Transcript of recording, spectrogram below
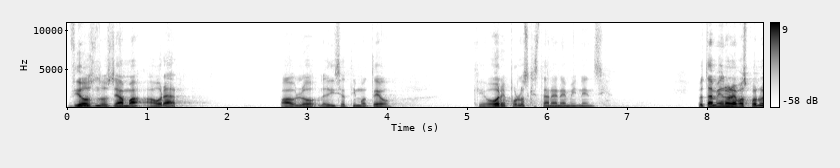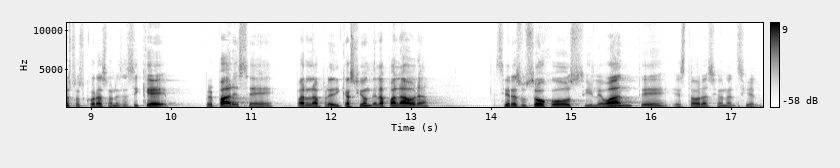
Dios nos llama a orar. Pablo le dice a Timoteo que ore por los que están en eminencia. Pero también oremos por nuestros corazones. Así que prepárese para la predicación de la palabra, cierre sus ojos y levante esta oración al cielo.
